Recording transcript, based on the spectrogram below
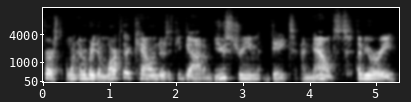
First, I want everybody to mark their calendars if you got them. Ustream date announced February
